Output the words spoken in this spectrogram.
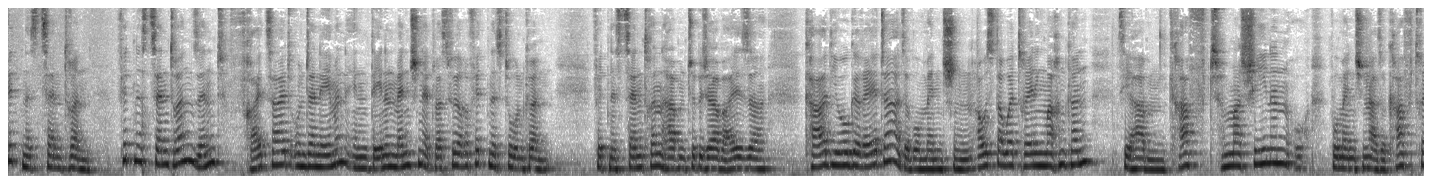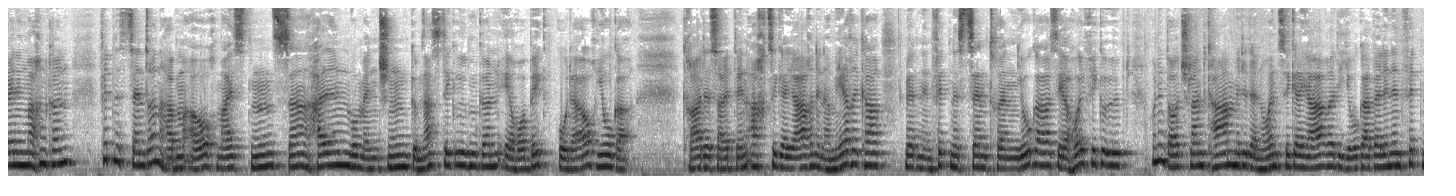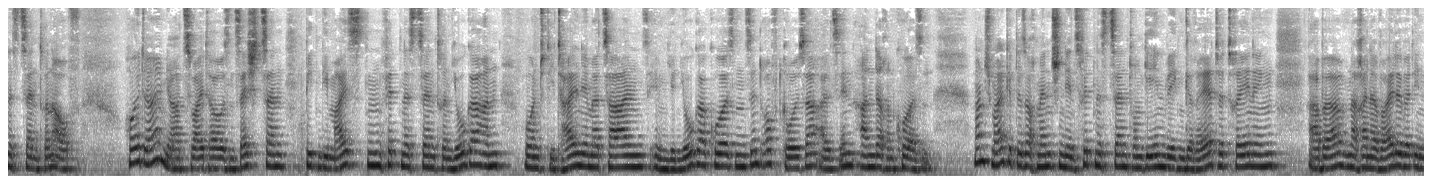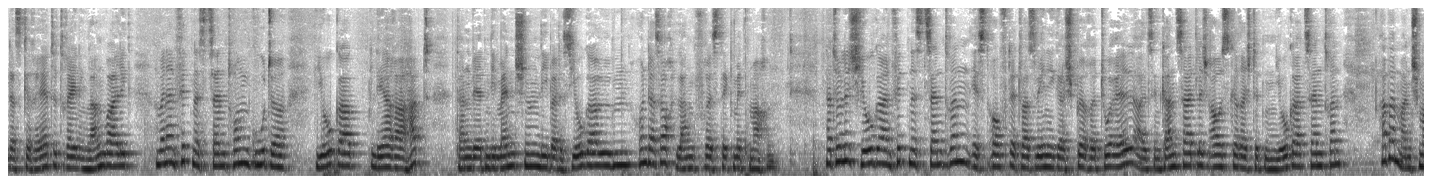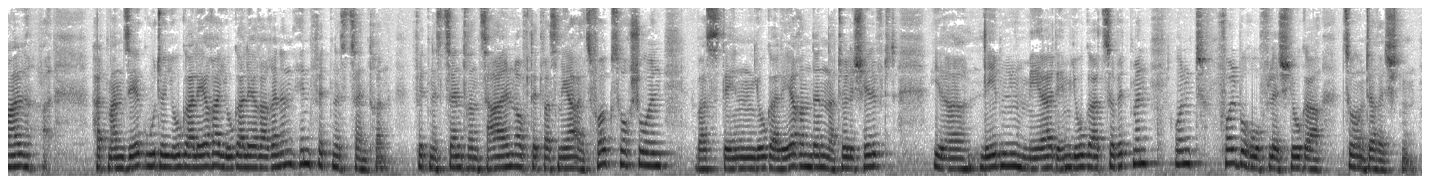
Fitnesszentren. Fitnesszentren sind Freizeitunternehmen, in denen Menschen etwas für ihre Fitness tun können. Fitnesszentren haben typischerweise Cardio-Geräte, also wo Menschen Ausdauertraining machen können. Sie haben Kraftmaschinen, wo Menschen also Krafttraining machen können. Fitnesszentren haben auch meistens äh, Hallen, wo Menschen Gymnastik üben können, Aerobic oder auch Yoga. Gerade seit den 80er Jahren in Amerika werden in Fitnesszentren Yoga sehr häufig geübt und in Deutschland kam Mitte der 90er Jahre die Yoga-Welle in den Fitnesszentren auf. Heute, im Jahr 2016, bieten die meisten Fitnesszentren Yoga an und die Teilnehmerzahlen in den Yogakursen sind oft größer als in anderen Kursen. Manchmal gibt es auch Menschen, die ins Fitnesszentrum gehen wegen Gerätetraining, aber nach einer Weile wird ihnen das Gerätetraining langweilig. Und wenn ein Fitnesszentrum gute Yoga-Lehrer hat, dann werden die Menschen lieber das Yoga üben und das auch langfristig mitmachen. Natürlich, Yoga in Fitnesszentren ist oft etwas weniger spirituell als in ganzheitlich ausgerichteten Yoga-Zentren, aber manchmal hat man sehr gute Yogalehrer, Yogalehrerinnen in Fitnesszentren. Fitnesszentren zahlen oft etwas mehr als Volkshochschulen, was den Yogalehrenden natürlich hilft, ihr Leben mehr dem Yoga zu widmen und vollberuflich Yoga zu unterrichten.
